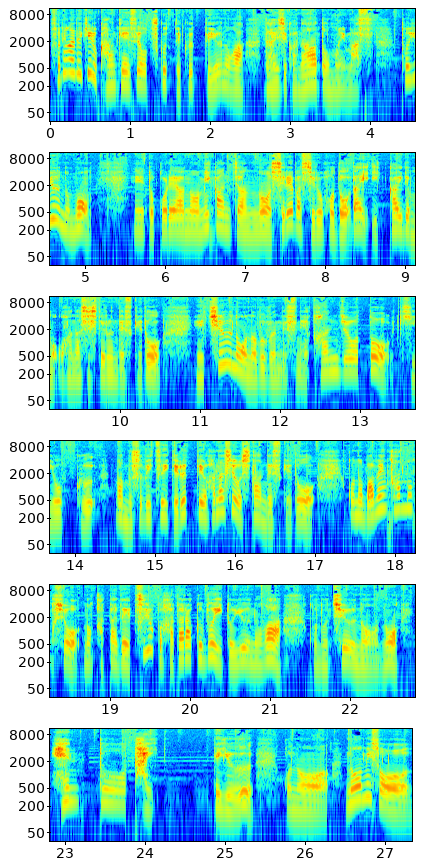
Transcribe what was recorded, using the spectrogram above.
それができる関係性を作っていくっていうのが大事かなと思います。というのも、えっ、ー、と、これあの、みかんちゃんの知れば知るほど第1回でもお話ししてるんですけど、えー、中脳の部分ですね、感情と記憶が結びついてるっていう話をしたんですけど、この場面感目症の方で強く働く部位というのが、この中脳の扁桃体っていう、この脳みそ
